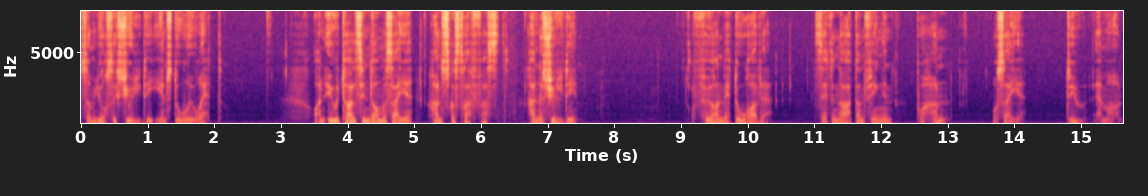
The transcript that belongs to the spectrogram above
som gjorde seg skyldig i en stor urett. Og han uttaler sin dom og sier han skal straffes, han er skyldig. Og før han vet ordet av det, setter Nathan fingeren på han og sier, Du er mann.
